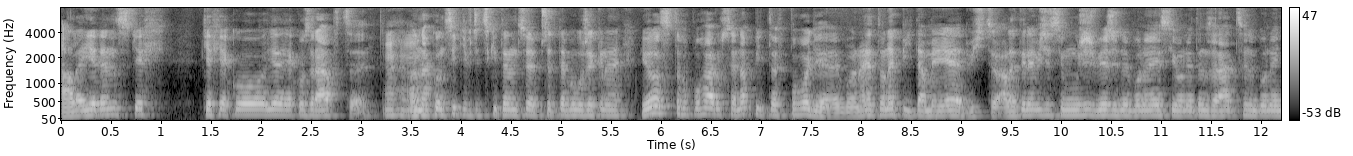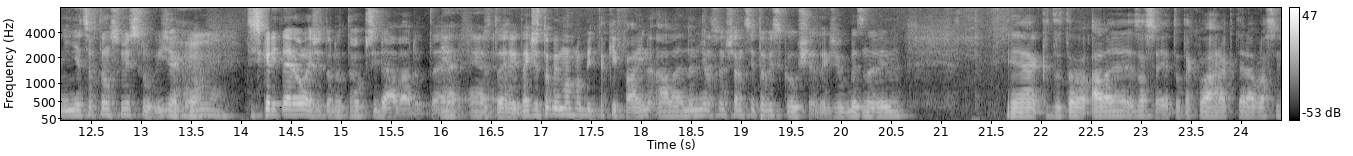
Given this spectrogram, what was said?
ale jeden z těch těch jako je jako zrádce. Mhm. A na konci ti vždycky ten, co je před tebou, řekne, jo, z toho poháru se napít, to je v pohodě, nebo ne, to nepí, tam je jed, víš co, ale ty nevíš, že si můžeš věřit nebo ne, jestli on je ten zrádce nebo není, něco v tom smyslu, víš, jako Mhm. ty skryté role, že to do toho přidává, do té, Jo, jo, do té hry. Takže to by mohlo být taky fajn, ale neměl jsem šanci to vyzkoušet, takže vůbec nevím, jak to, to, ale zase je to taková hra, která vlastně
